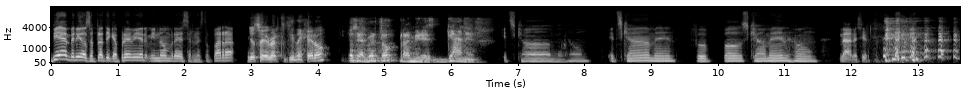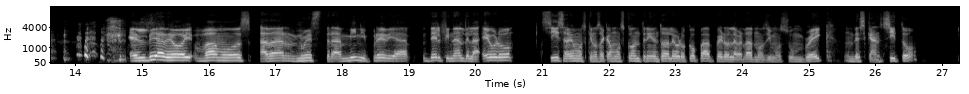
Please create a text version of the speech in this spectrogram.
Bienvenidos a Plática Premier. Mi nombre es Ernesto Parra. Yo soy Alberto Tinejero. Yo soy Alberto Ramírez Ganner. It's coming home. It's coming. Football's coming home. Nada, no es cierto. El día de hoy vamos a dar nuestra mini previa del final de la Euro. Sí, sabemos que no sacamos contenido en toda la Eurocopa, pero la verdad nos dimos un break, un descansito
